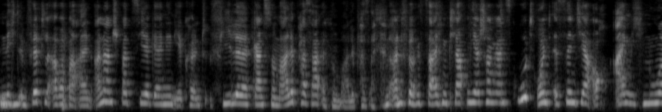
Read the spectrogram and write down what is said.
mhm. nicht im Viertel, aber bei allen anderen Spaziergängen. Ihr könnt viele ganz normale Passanten, äh, normale Passanten in Anführungszeichen, klappen ja schon ganz gut. Und es sind ja auch eigentlich nur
